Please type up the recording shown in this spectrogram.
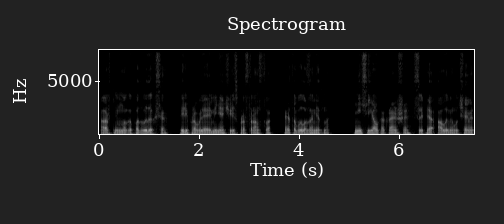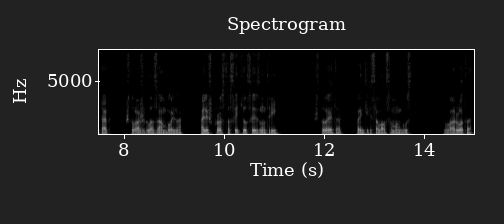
Арт немного подвыдохся, переправляя меня через пространство. Это было заметно. Не сиял, как раньше, слепя алыми лучами так, что аж глазам больно, а лишь просто светился изнутри. «Что это?» — поинтересовался Мангуст. «Ворота»,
